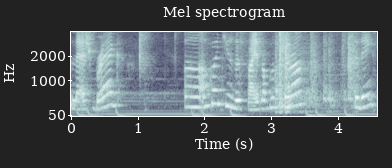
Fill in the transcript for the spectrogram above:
Lash Brag. Uh, I'm going to use the Size Up mascara today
